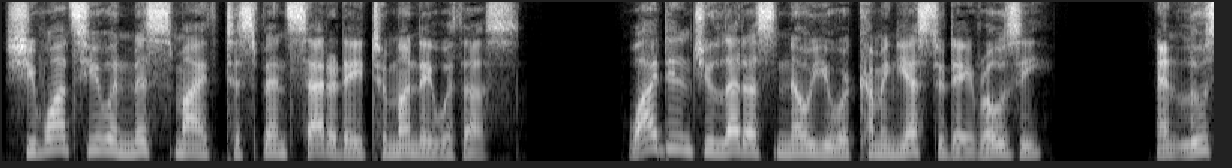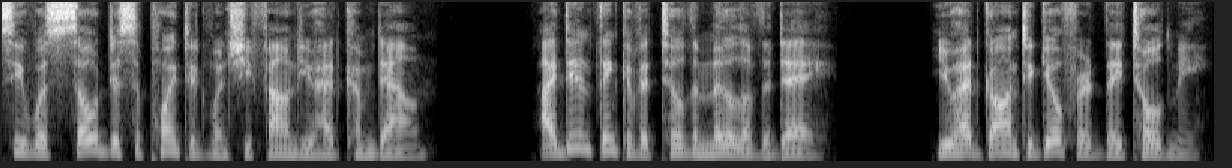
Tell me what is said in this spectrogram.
She wants you and Miss Smythe to spend Saturday to Monday with us. Why didn't you let us know you were coming yesterday, Rosie? Aunt Lucy was so disappointed when she found you had come down. I didn't think of it till the middle of the day. You had gone to Guildford, they told me.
